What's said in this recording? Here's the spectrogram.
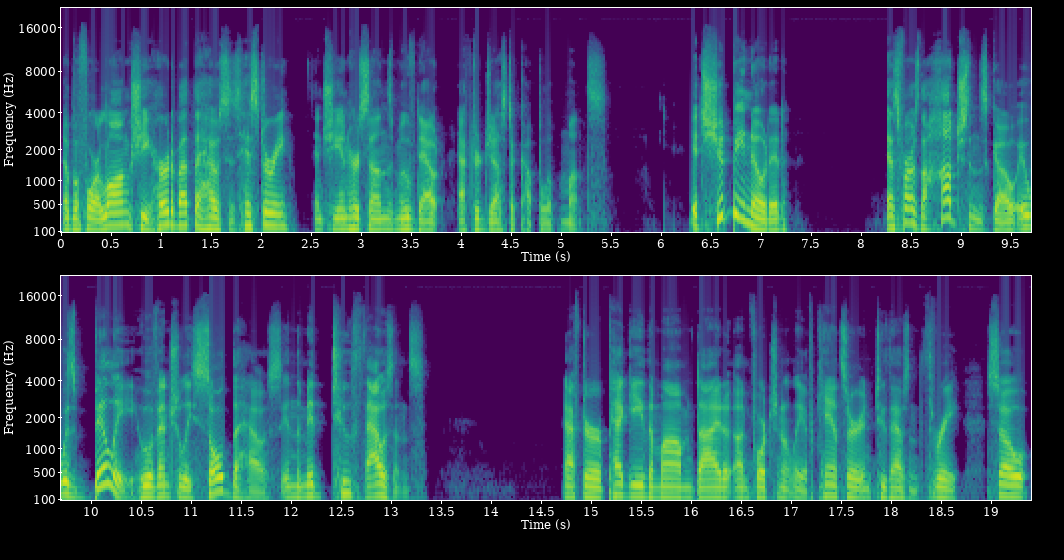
Now, before long, she heard about the house's history, and she and her sons moved out after just a couple of months. It should be noted, as far as the Hodgsons go, it was Billy who eventually sold the house in the mid 2000s. After Peggy, the mom, died unfortunately of cancer in 2003. So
